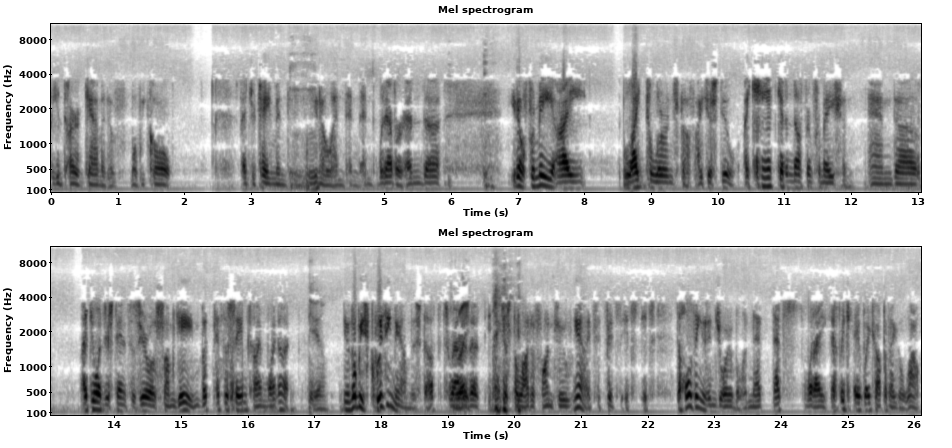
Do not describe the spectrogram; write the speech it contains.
the entire gamut of what we call entertainment, you know, and, and, and whatever. And, uh, you know, for me, I like to learn stuff. I just do. I can't get enough information. And uh, I do understand it's a zero sum game, but at the same time, why not? Yeah. you know, nobody's quizzing me on this stuff. It's rather Right. that it's just a lot of fun to, yeah, it's, it's, it's, it's, the whole thing is enjoyable. And that, that's what I, every day I wake up and I go, wow,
